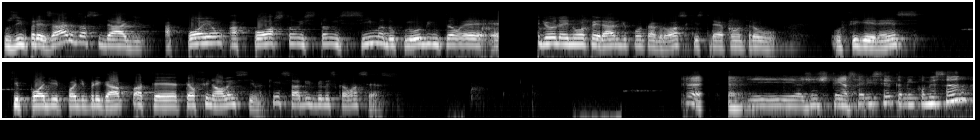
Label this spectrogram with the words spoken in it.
Os empresários da cidade apoiam, apostam, estão em cima do clube, então é, é de olho aí no Operário de Ponta Grossa, que estreia contra o, o Figueirense, que pode, pode brigar até, até o final lá em cima. Quem sabe beliscar um acesso. É, e a gente tem a Série C também começando,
